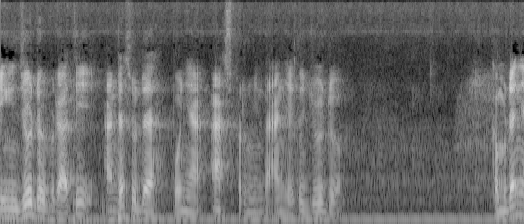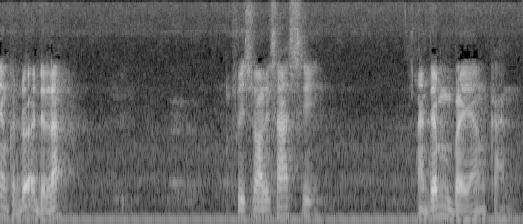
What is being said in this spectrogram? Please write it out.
ingin jodoh berarti anda sudah punya as permintaan yaitu jodoh. Kemudian yang kedua adalah visualisasi. Anda membayangkan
